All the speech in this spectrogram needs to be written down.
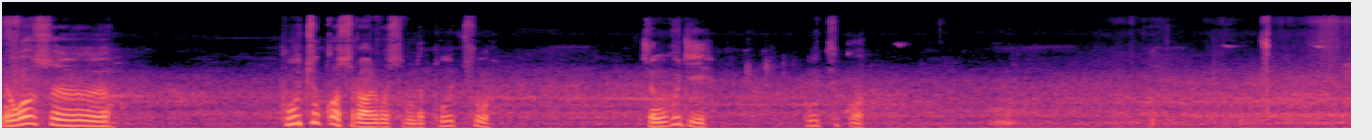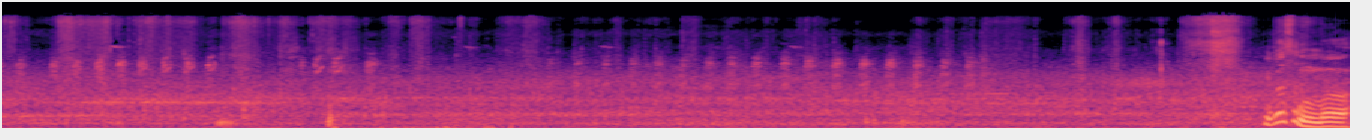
요것은 부추꽃으로 알고 있습니다. 부추. 정구지. 부추꽃. 이것은 뭐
